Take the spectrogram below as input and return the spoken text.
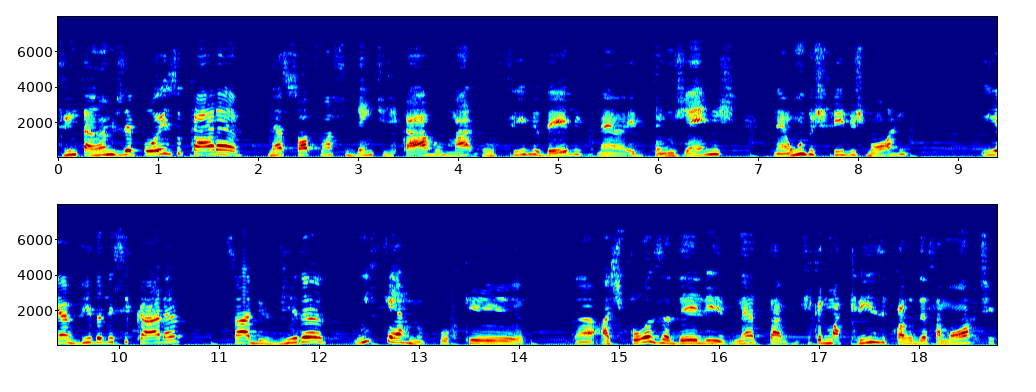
30 anos depois, o cara né, sofre um acidente de carro, o filho dele, né, ele tem gêmeos, né, um dos filhos morre, e a vida desse cara, sabe, vira um inferno, porque a esposa dele, né, tá, fica numa crise por causa dessa morte.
